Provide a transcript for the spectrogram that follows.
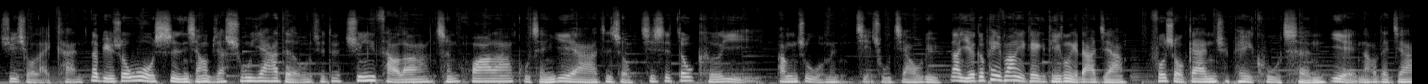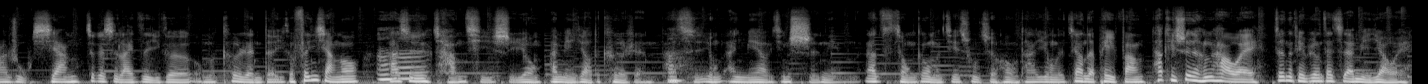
需求来看，那比如说卧室，你想要比较舒压的，我觉得薰衣草啦、橙花啦、苦橙叶啊这种，其实都可以帮助我们解除焦虑。那有一个配方也可以提供给大家，佛手柑去配苦橙叶，然后再加乳香，这个是来自一个我们客人的一个分享哦。他是长期使用安眠药的客人，他使用安眠药已经十年了。那自从跟我们接触之后，他用了这样的配方，他可以睡得很好哎，真的可以不用再吃安眠药哎。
